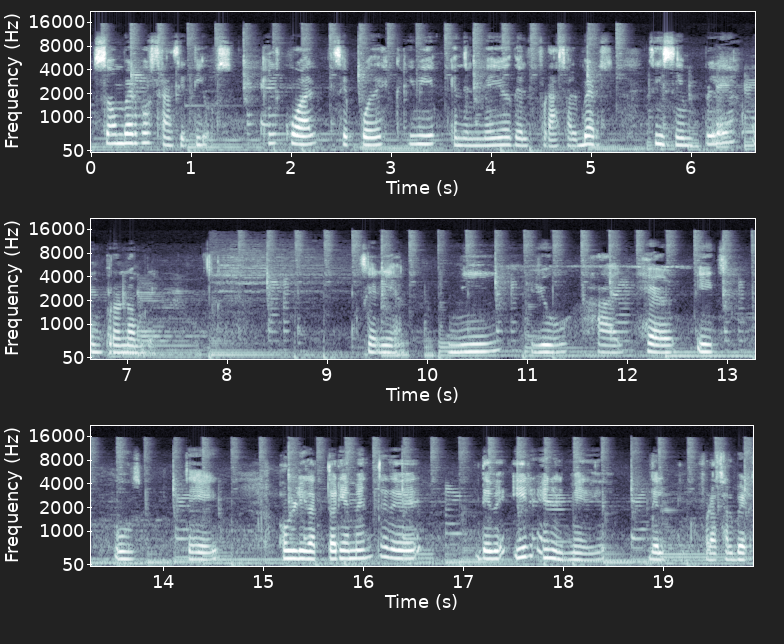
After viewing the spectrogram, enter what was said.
son verbos transitivos, el cual se puede escribir en el medio del phrasal verbs si se emplea un pronombre serían me, you, I, her, it, us, they. Obligatoriamente debe, debe ir en el medio del frasal verbo.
